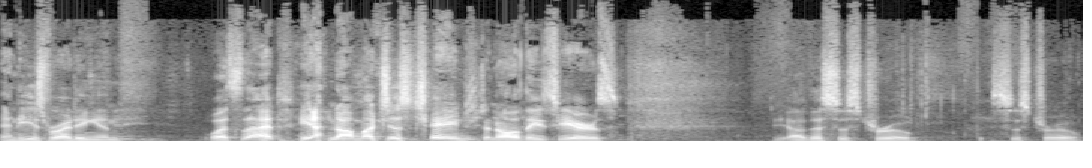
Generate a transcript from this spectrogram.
And he's writing in, what's that? Yeah, not much has changed in all these years. Yeah, this is true. This is true.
